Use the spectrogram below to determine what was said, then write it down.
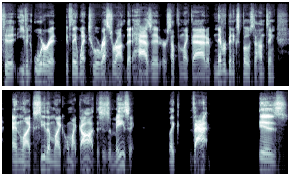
to even order it if they went to a restaurant that has it or something like that have never been exposed to hunting and like see them like oh my god this is amazing. Like that is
